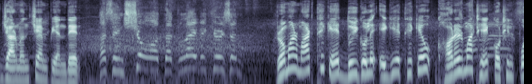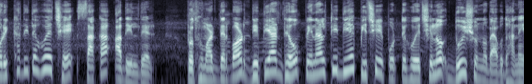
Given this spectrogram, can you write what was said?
জার্মান চ্যাম্পিয়নদের। রোমার মাঠ থেকে দুই গোলে এগিয়ে থেকেও ঘরের মাঠে কঠিন পরীক্ষা দিতে হয়েছে সাকা আদিলদের। প্রথমার্ধের পর দ্বিতীয়ার্ধেও পেনাল্টি দিয়ে পিছিয়ে পড়তে হয়েছিল দুই শূন্য ব্যবধানে.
